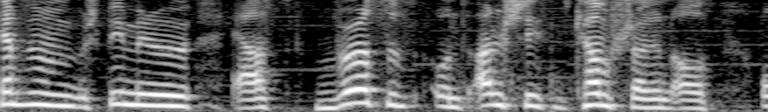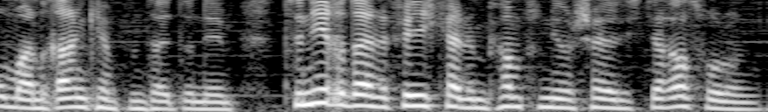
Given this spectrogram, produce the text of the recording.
Kämpfen im Spielmenü erst Versus und anschließend Kampfstangen aus, um an Rangkämpfen teilzunehmen. Trainiere deine Fähigkeit im Kampfturnier und stelle dich der Herausforderung.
